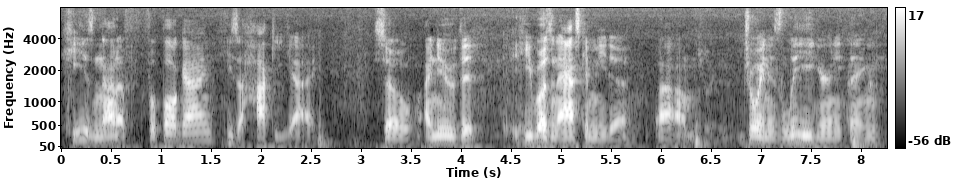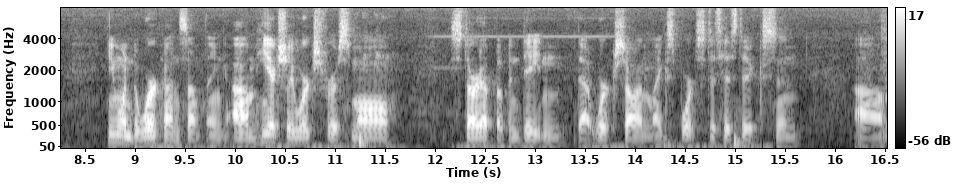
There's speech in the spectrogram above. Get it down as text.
he is not a football guy. He's a hockey guy. So I knew that he wasn't asking me to um, join his league or anything. He wanted to work on something. Um, he actually works for a small startup up in Dayton that works on like sports statistics and um,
